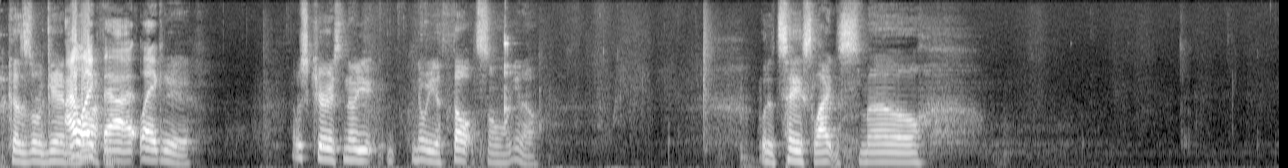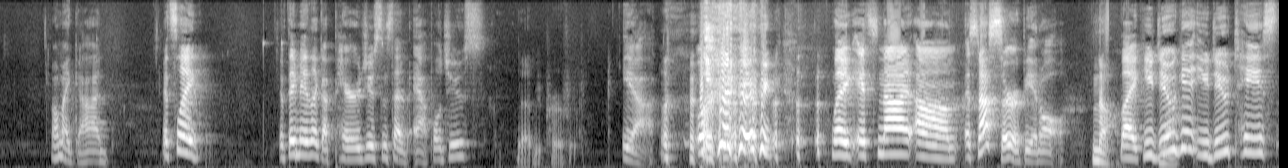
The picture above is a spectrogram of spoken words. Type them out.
because it's organic. I like vodka. that. Like, Yeah, I was curious to know you know your thoughts on you know what it tastes like, the smell. Oh my god, it's like if they made like a pear juice instead of apple juice. That'd be perfect. Yeah, like it's not um it's not syrupy at all. No, Like you do get you do taste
